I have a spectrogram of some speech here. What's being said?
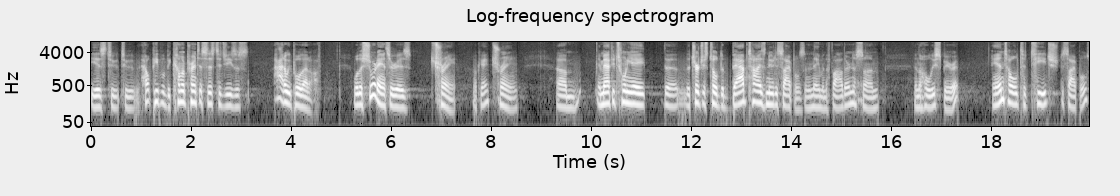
is to, to help people become apprentices to Jesus, how do we pull that off? Well, the short answer is train. Okay, train. Um, in Matthew 28, the, the church is told to baptize new disciples in the name of the Father and the Son and the Holy Spirit, and told to teach disciples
